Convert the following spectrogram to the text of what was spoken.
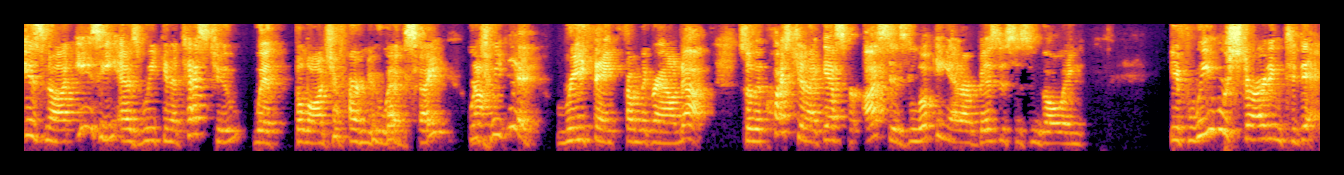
is not easy, as we can attest to with the launch of our new website, which we did rethink from the ground up. So the question, I guess, for us is looking at our businesses and going, if we were starting today,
